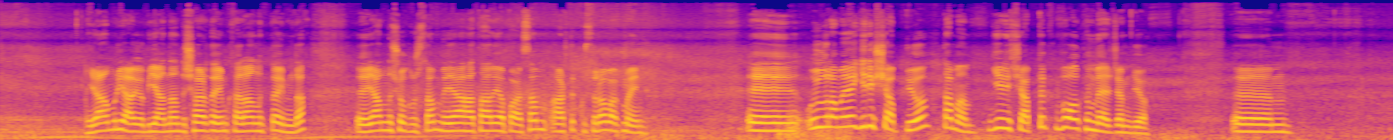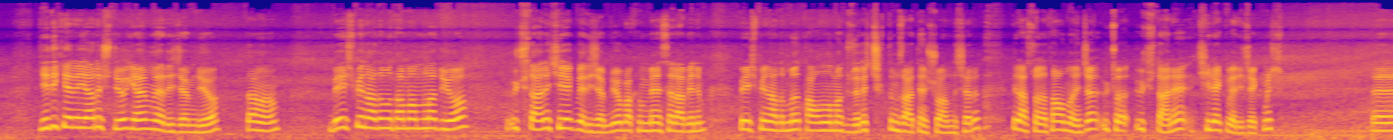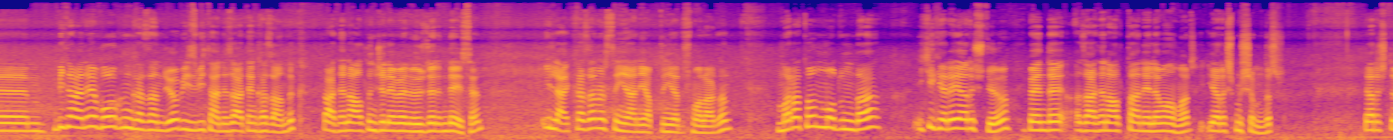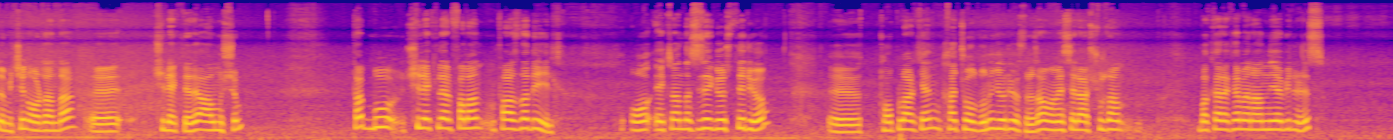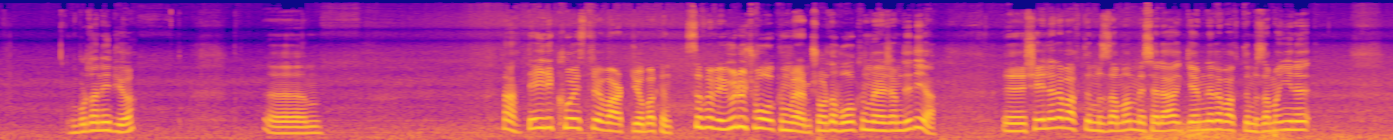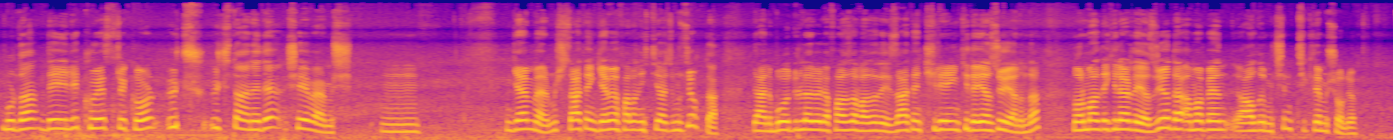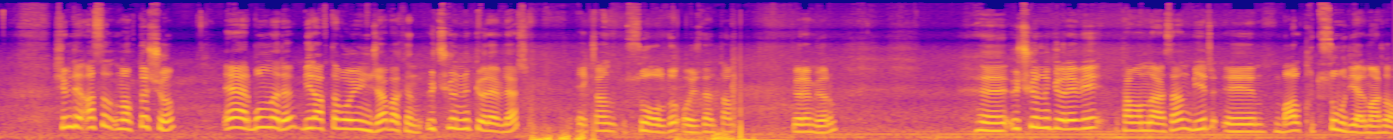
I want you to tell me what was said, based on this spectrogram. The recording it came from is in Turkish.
Yağmur yağıyor bir yandan dışarıdayım karanlıktayım da yanlış okursam veya hatalı yaparsam artık kusura bakmayın. Ee, uygulamaya giriş yap diyor. Tamam giriş yaptık Vulcan vereceğim diyor. Ee, 7 kere yarış diyor gem vereceğim diyor. Tamam. 5000 adımı tamamla diyor. 3 tane çilek vereceğim diyor. Bakın mesela benim 5000 adımı tamamlamak üzere çıktım zaten şu an dışarı. Biraz sonra tamamlayınca 3, 3 tane çilek verecekmiş. Ee, bir tane Vulcan kazan diyor. Biz bir tane zaten kazandık. Zaten 6. level üzerindeysen illa kazanırsın yani yaptığın yarışmalardan. Maraton modunda iki kere yarış diyor. Bende zaten 6 tane eleman var. Yarışmışımdır. Yarıştığım için oradan da e, çilekleri almışım. Tabi bu çilekler falan fazla değil. O ekranda size gösteriyor. E, toplarken kaç olduğunu görüyorsunuz ama mesela şuradan bakarak hemen anlayabiliriz. Burada ne diyor? Eee Ha, Daily Quest Reward diyor bakın. 0,3 Vulcan vermiş. Orada Vulcan vereceğim dedi ya. Ee, şeylere baktığımız zaman mesela gemlere baktığımız zaman yine burada Daily Quest Record 3 3 tane de şey vermiş. Hmm, gem vermiş. Zaten geme falan ihtiyacımız yok da. Yani bu ödüller öyle fazla fazla değil. Zaten çileğinki de yazıyor yanında. Normaldekiler de yazıyor da ama ben aldığım için tiklemiş oluyor. Şimdi asıl nokta şu. Eğer bunları bir hafta boyunca bakın 3 günlük görevler ekran su oldu. O yüzden tam göremiyorum. 3 günlük görevi tamamlarsan bir e, bal kutusu mu diyelim artık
